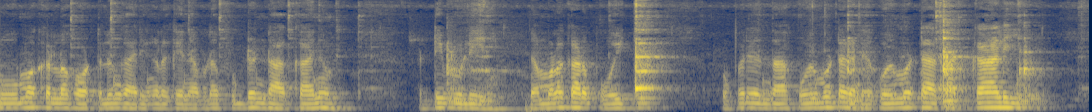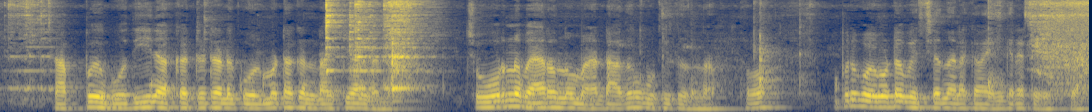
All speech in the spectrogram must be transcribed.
റൂമൊക്കെ ഉള്ള ഹോട്ടലും കാര്യങ്ങളൊക്കെ ഇനി അവിടെ ഫുഡ് ഉണ്ടാക്കാനും അടിപൊളിയായി നമ്മളൊക്കെ പോയിട്ട് മൂപ്പര് എന്താ കോഴിമുട്ട കണ്ടേ? കോഴിമുട്ട തക്കാളി കപ്പ് പൊതീന ഒക്കെ ഇട്ടിട്ടാണ് കോഴിമുട്ടൊക്കെ ഉണ്ടാക്കിയാണ്ടല്ലോ ചോറിന് വേറെ ഒന്നും വേണ്ട അതും കൂട്ടി തിന്നാം. അപ്പോൾ മൂപ്പര് കോഴിമുട്ട വെച്ചെന്നാലൊക്കെ ഭയങ്കര ടേസ്റ്റാണ്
